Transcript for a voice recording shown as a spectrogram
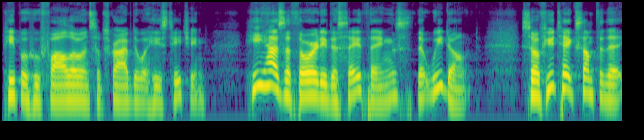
people who follow and subscribe to what he's teaching. He has authority to say things that we don't. So if you take something that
